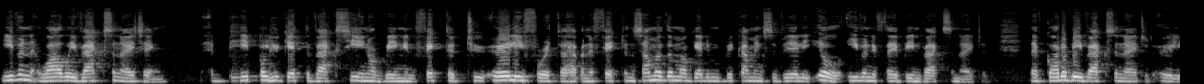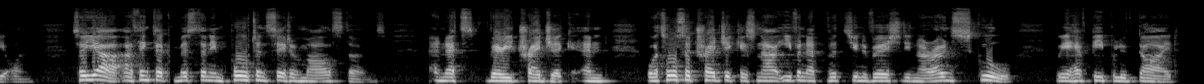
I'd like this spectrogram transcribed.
even while we're vaccinating, people who get the vaccine are being infected too early for it to have an effect, and some of them are getting becoming severely ill even if they've been vaccinated. They've got to be vaccinated early on. So yeah, I think that missed an important set of milestones, and that's very tragic. And what's also tragic is now even at Wits University in our own school, we have people who've died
